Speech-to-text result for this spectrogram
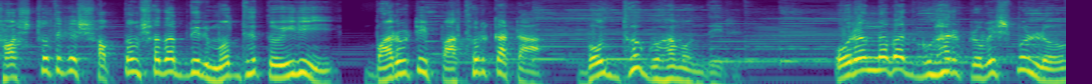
ষষ্ঠ থেকে সপ্তম শতাব্দীর মধ্যে তৈরি বারোটি পাথর কাটা বৌদ্ধ গুহা মন্দির ঔরঙ্গাবাদ গুহার প্রবেশ মূল্য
